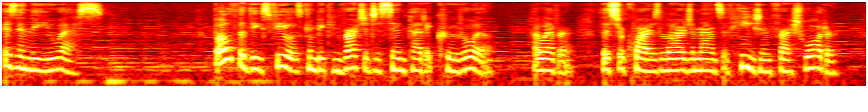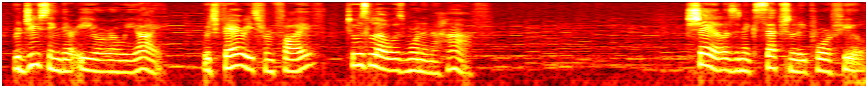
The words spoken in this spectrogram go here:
is in the US. Both of these fuels can be converted to synthetic crude oil. However, this requires large amounts of heat and fresh water, reducing their E or OEI, which varies from 5 to as low as 1.5. Shale is an exceptionally poor fuel,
